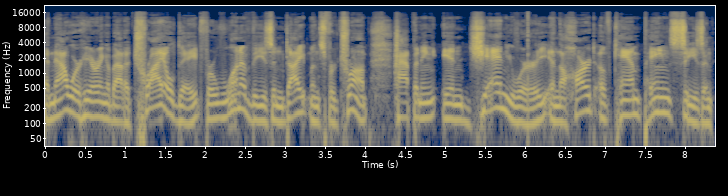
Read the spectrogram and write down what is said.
And now we're hearing about a trial date for one of these indictments for Trump happening in January in the heart of campaign season.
